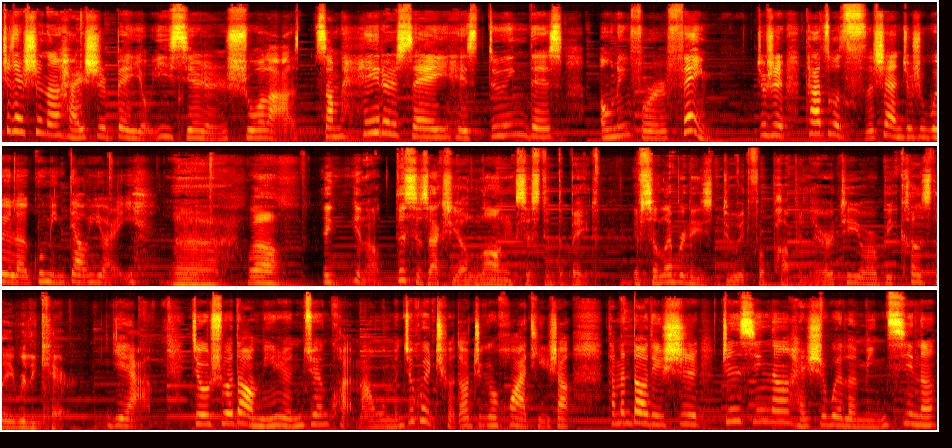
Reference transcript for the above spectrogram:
这件事呢还是被有一些人说了。Some haters say he's doing this only for fame，就是他做慈善就是为了沽名钓誉而已。Uh, well, it, you know, this is actually a long existed debate. If celebrities do it for popularity or because they really care. Yeah，就说到名人捐款嘛，我们就会扯到这个话题上，他们到底是真心呢，还是为了名气呢？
